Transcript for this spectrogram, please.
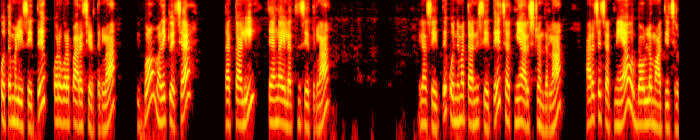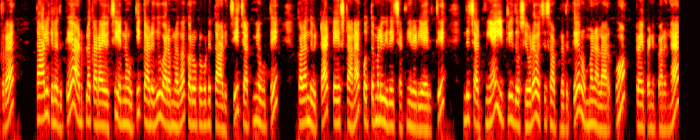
கொத்தமல்லியை சேர்த்து குறை குறைப்பாக அரைச்சி எடுத்துக்கலாம். இப்போ வதக்கி வச்ச தக்காளி தேங்காய் எல்லாத்தையும் சேர்த்துக்கலாம். எல்லாம் சேர்த்து கொஞ்சமாக தண்ணி சேர்த்து சட்னியை அரைச்சிட்டு வந்துடலாம். அரைச்ச சட்னியை ஒரு பவுலில் மாற்றி வச்சுருக்கிறேன் தாளிக்கிறதுக்கு அடுப்பில் கடாயை வச்சு எண்ணெய் ஊற்றி கடுகு வரமிளகா கருவேப்பிலை போட்டு தாளித்து சட்னியில் ஊற்றி கலந்து விட்டால் டேஸ்ட்டான கொத்தமல்லி விதை சட்னி ரெடி ஆயிடுச்சு இந்த சட்னியை இட்லி தோசையோடு வச்சு சாப்பிட்றதுக்கு ரொம்ப நல்லாயிருக்கும் ட்ரை பண்ணி பாருங்கள்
